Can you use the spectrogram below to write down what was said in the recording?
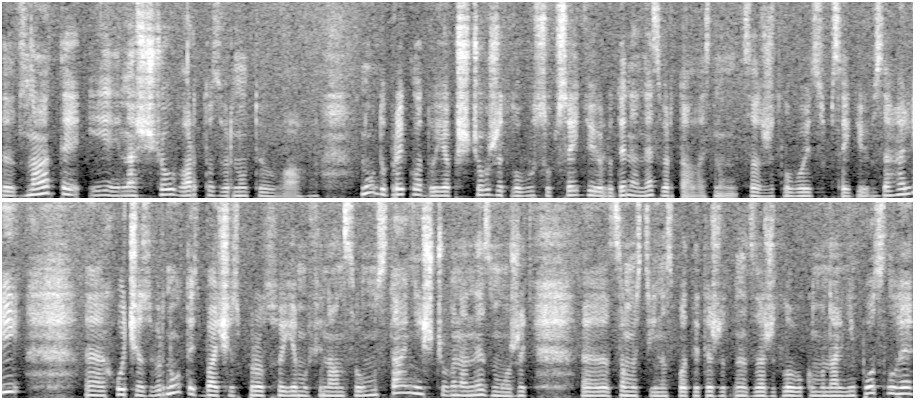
знати і на що варто звернути увагу? Ну, до прикладу, якщо житлову субсидію людина не зверталась за житловою субсидією взагалі, е, хоче звернутись, бачить про своєму фінансовому стані, що вона не зможе е, самостійно сплатити за житлово-комунальні послуги,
